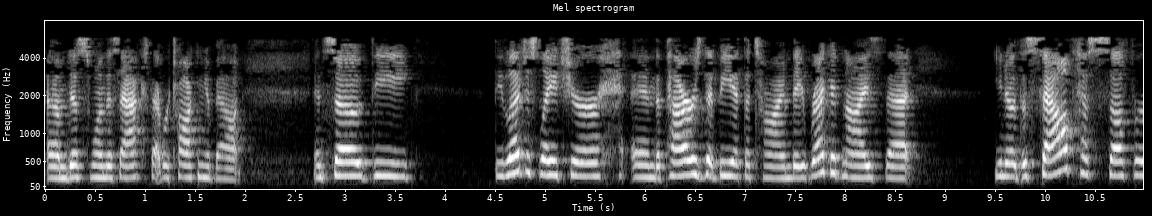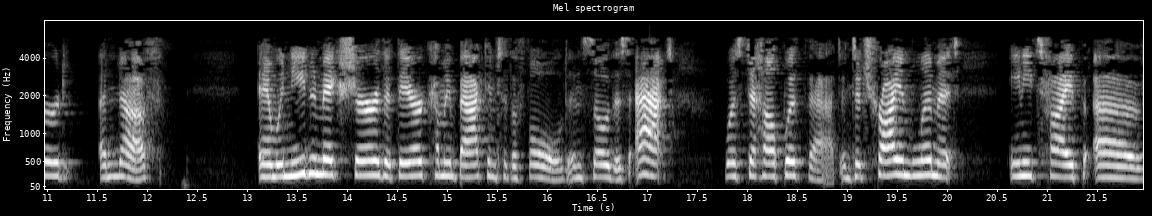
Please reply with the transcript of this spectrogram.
Um, this one, this act that we're talking about, and so the the legislature and the powers that be at the time they recognized that you know the South has suffered enough, and we need to make sure that they are coming back into the fold. And so this act was to help with that and to try and limit any type of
